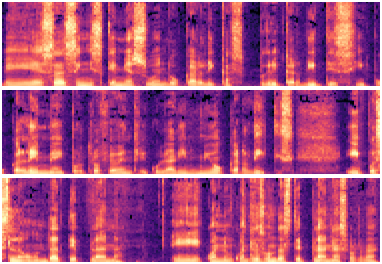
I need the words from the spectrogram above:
eh, esas en isquemias subendocárdicas, pericarditis, hipocalemia, hipertrofia ventricular y miocarditis. Y pues la onda T plana, eh, cuando encuentres ondas T planas, ¿verdad?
